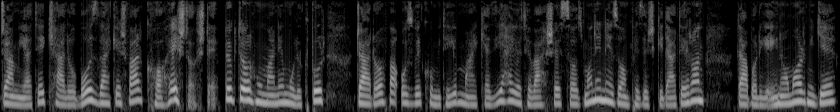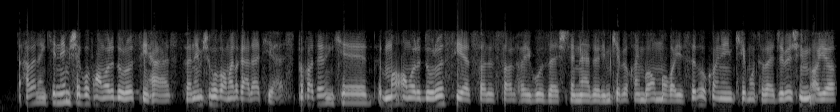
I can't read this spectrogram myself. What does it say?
جمعیت کل و بز در کشور کاهش داشته. دکتر هومن مولکپور، جراح و عضو کمیته مرکزی حیات وحش سازمان نظام پزشکی در تهران درباره این آمار میگه اولا که نمیشه گفت آمار درستی هست و نمیشه گفت آمار غلطی هست. به خاطر اینکه ما آمار درستی از سال سالهای گذشته نداریم که بخوایم با اون مقایسه بکنیم که متوجه بشیم آیا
